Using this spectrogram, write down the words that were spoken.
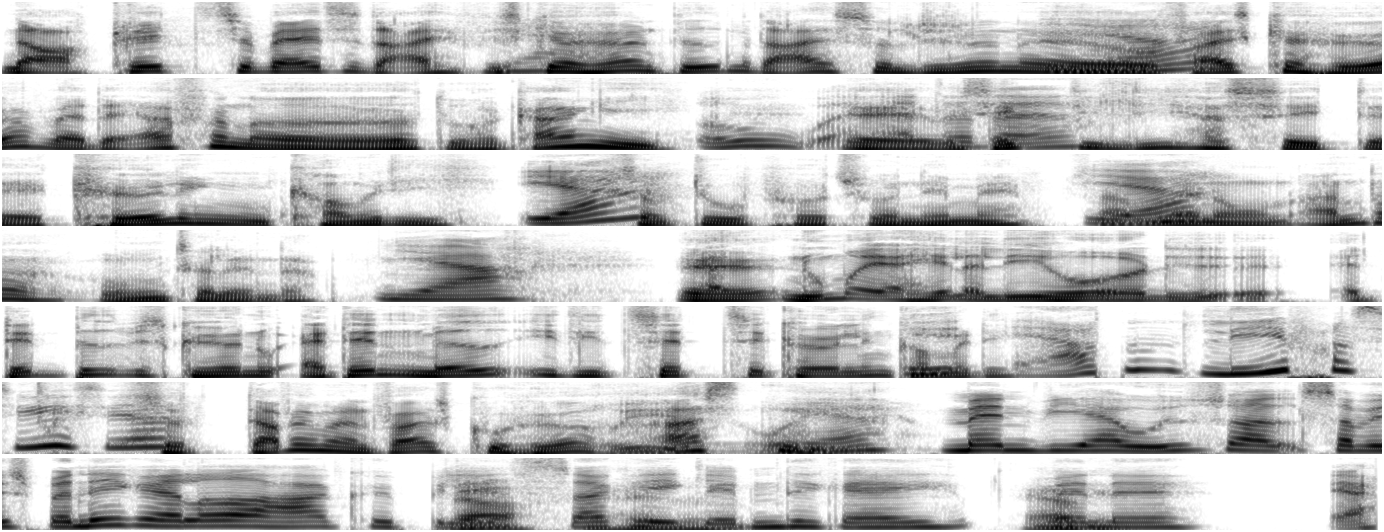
Nå, Grit, tilbage til dig. Vi skal Ja. høre en bid med dig, så lytterne ja. jo Ja. faktisk kan høre, hvad det er for noget, du har gang i. Oh, Øh, er hvis der ikke de lige har set uh, Curling Comedy, Ja, som du er på turné med, sammen Ja. med nogle andre unge talenter. ja. Øh, Nu må jeg heller lige hurtigt... Er den bid, vi skal høre nu, er den med i dit sæt til Curling Comedy? Det er den lige præcis, ja. Så der vil man faktisk kunne høre Ui, resten. ui. ja. Men vi er udsolgt, så hvis man ikke allerede har købt billet, Nå, så kan I glemme det, kan I. Ja, okay. Men øh, ja,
